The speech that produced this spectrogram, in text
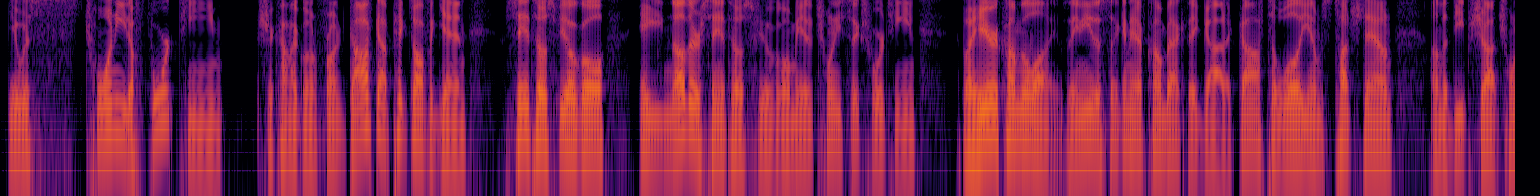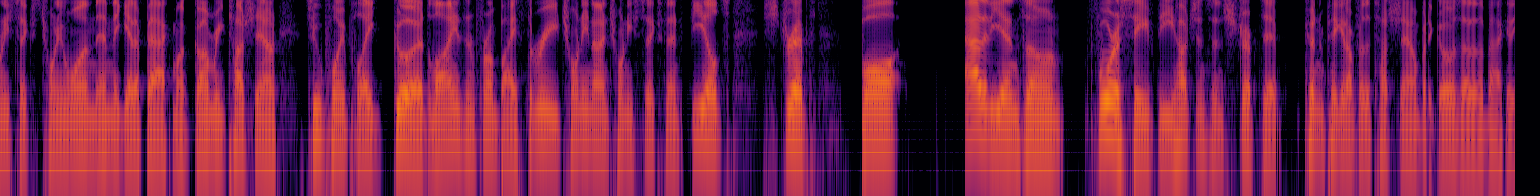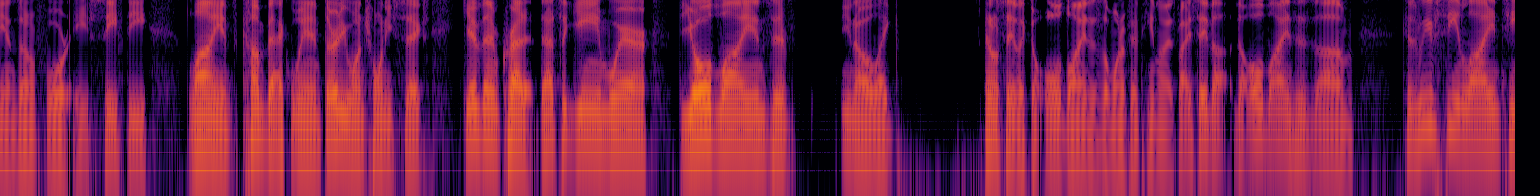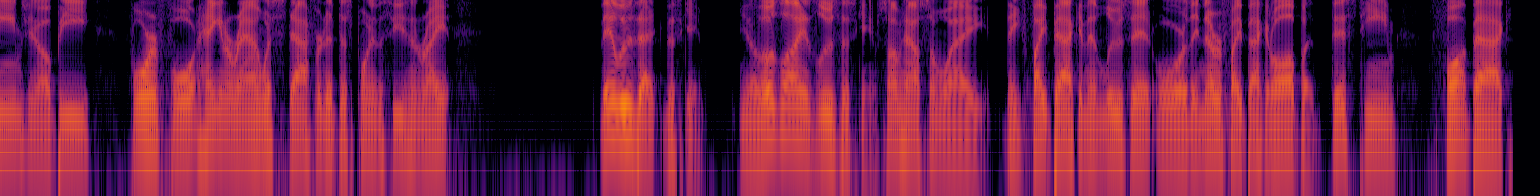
It was 20 to 14, Chicago in front. Goff got picked off again. Santos field goal, another Santos field goal made it 26 14. But here come the Lions. They need a second half comeback. They got it. Goff to Williams, touchdown on the deep shot, 26 21. Then they get it back. Montgomery, touchdown, two point play, good. Lions in front by three, 29 26. Then Fields stripped, ball out of the end zone for a safety. Hutchinson stripped it, couldn't pick it up for the touchdown, but it goes out of the back of the end zone for a safety. Lions comeback win, 31 26. Give them credit. That's a game where the old Lions, if, you know, like, I don't say like the old Lions is the one of fifteen Lions, but I say the the old Lions is um because we've seen Lion teams, you know, be four and four, hanging around with Stafford at this point of the season, right? They lose that this game. You know, those Lions lose this game somehow, some way. They fight back and then lose it, or they never fight back at all. But this team fought back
